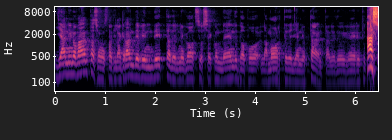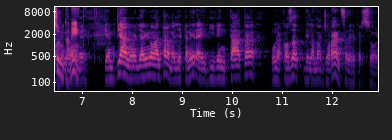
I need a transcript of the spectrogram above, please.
gli anni 90 sono stati la grande vendetta del negozio second hand dopo la morte degli anni 80, dove dovevi avere tutte Assolutamente. Pian piano negli anni 90 la maglietta nera è diventata una cosa della maggioranza delle persone.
